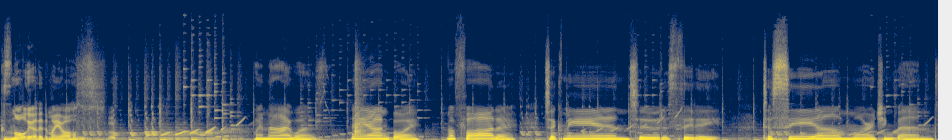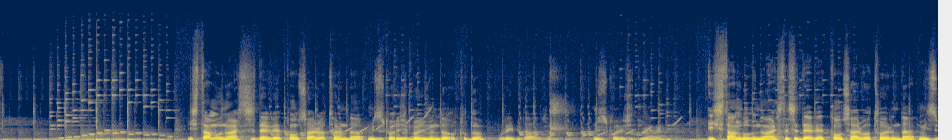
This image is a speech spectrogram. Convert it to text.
Kız ne oluyor dedim ayol. When I was a young boy, my father took me into the city to see a marching band. İstanbul Üniversitesi Devlet Konservatuvarı'nda müzikoloji bölümünde okudu. Burayı bir daha alacağım. Müzikoloji diyemedim. İstanbul Üniversitesi Devlet Konservatuvarı'nda müz-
